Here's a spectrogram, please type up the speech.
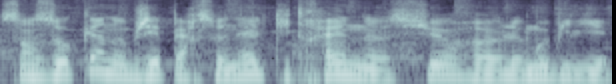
sans aucun objet personnel qui traîne sur euh, le mobilier.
